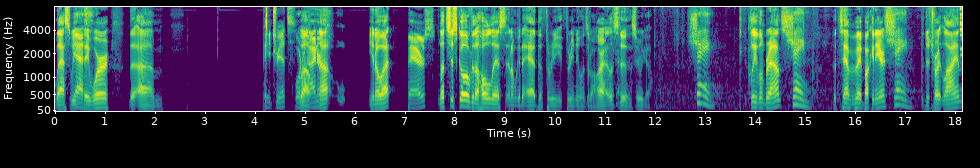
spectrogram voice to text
last week. Yes. They were the um, Patriots. 49ers, well, no, you know what? Bears. Let's just go over the whole list, and I'm going to add the three three new ones at all. All right, let's do this. Here we go. Shame. The Cleveland Browns, Shame. the Tampa Bay Buccaneers, Shame. the Detroit Lions,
